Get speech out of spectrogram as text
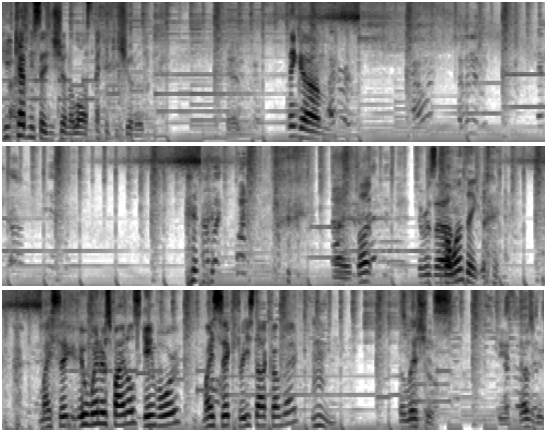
He, Kevin says he shouldn't have lost. I think he should have. I think um All right, but there was But um, one thing, my sick in winners finals, game four, my sick three stock comeback, mmm, delicious. dude. That was a good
